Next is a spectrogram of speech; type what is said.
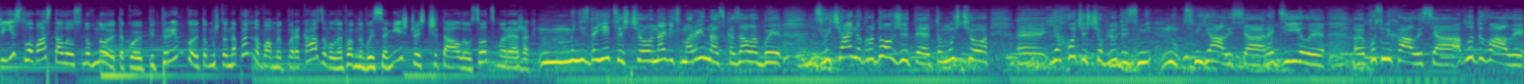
Чиї слова стали основною такою підтримкою? Тому що напевно вам і переказували, напевно, ви самі щось читали у соцмережах. мені здається, що навіть Марина сказала би, звичайно, продовжуйте, тому що е, я хочу, щоб люди змі, ну, сміялися, раділи, е, посміхалися, аплодували,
